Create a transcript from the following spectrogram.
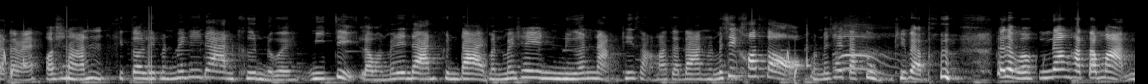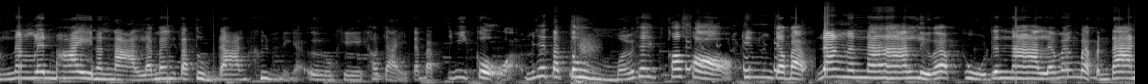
ข้าใจไหมเพราะฉะนั้นคิโตลิสมันไม่ได้ด้านขึ้นเลยมิจิเรามันไม่ได้ด้านขึ้นได้ มันไม่ใช่เนื้อหนังที่สามารถจะด้าน มันไม่ใช่ข้อศอก มันไม่ใช่ตะตุ่มที่แบบ ถ้าแต่ว่ามึงนั่งคัตตมาดมึงนั่งเล่นไพ่นานๆ แล้วแม่งตะตุ่มด้านขึ้นอย่างเงี้ยเออโอเคเข้าใจแต่แบบที่มีโกะอะไม่ใช่ตะตุ่มมันไม่ใช่ข้อศอกที่มึงจะแบบนั่งนานๆ หรือแบบถูนานๆแล้วแม่งแบบมันด้าน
